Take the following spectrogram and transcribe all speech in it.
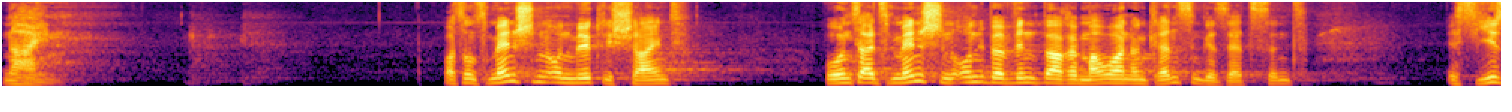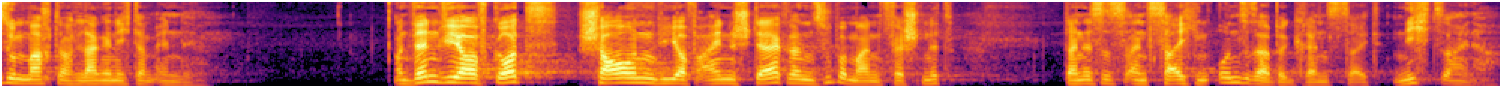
Nein. Was uns Menschen unmöglich scheint, wo uns als Menschen unüberwindbare Mauern und Grenzen gesetzt sind, ist Jesu Macht noch lange nicht am Ende. Und wenn wir auf Gott schauen wie auf einen stärkeren Superman-Verschnitt, dann ist es ein Zeichen unserer Begrenztheit, nicht seiner.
